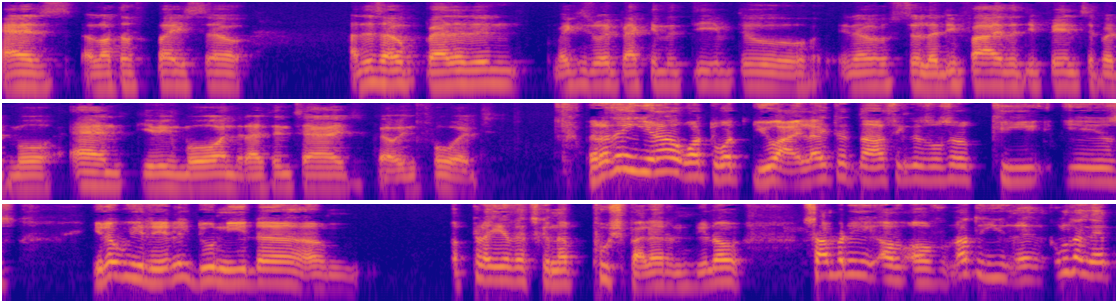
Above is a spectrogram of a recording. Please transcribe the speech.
has a lot of pace. So I just hope Bellerin makes his way back in the team to you know solidify the defense a bit more and giving more on the right hand side going forward. But I think you know what what you highlighted now. I think is also key is you know we really do need a um, a player that's going to push Bellerin. You know somebody of of not the, uh, almost like that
